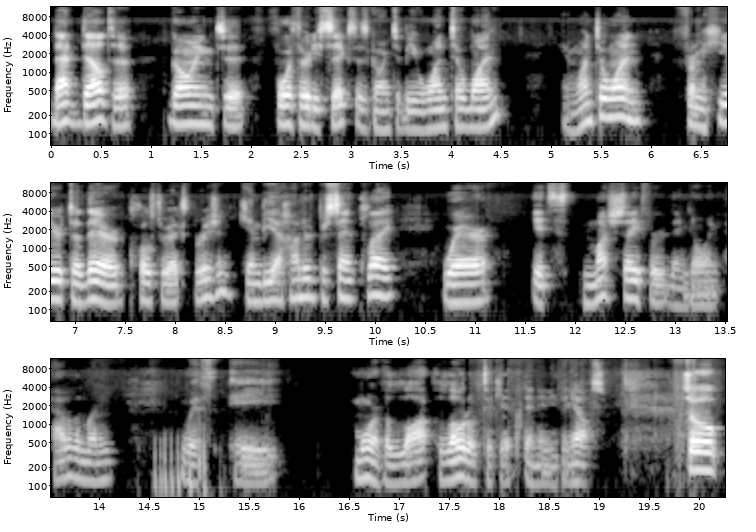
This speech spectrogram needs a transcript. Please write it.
That delta going to 436 is going to be 1 to 1. And 1 to 1 from here to there, close to expiration, can be a 100% play where it's much safer than going out of the money with a more of a lot lotto ticket than anything else. So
